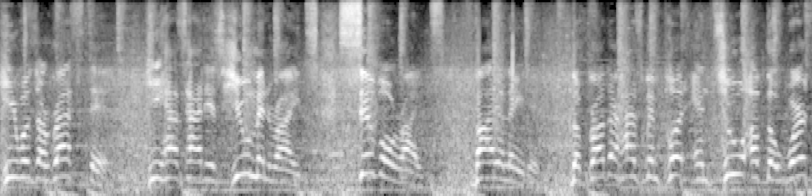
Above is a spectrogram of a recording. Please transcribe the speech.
He was arrested. He has had his human rights, civil rights violated. The brother has been put in two of the worst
